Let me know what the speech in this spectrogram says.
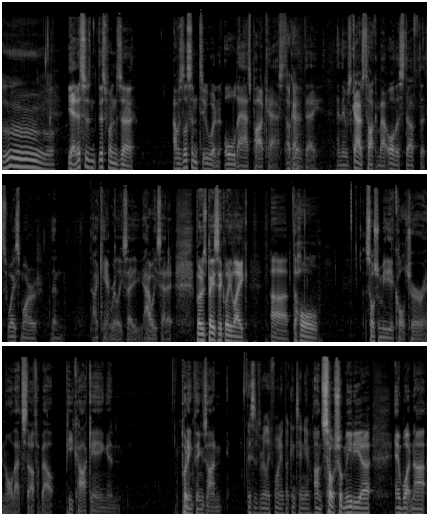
Ooh. Yeah, this is this one's. Uh, I was listening to an old ass podcast Okay. the other day, and there was guys talking about all this stuff that's way smarter than I can't really say how he said it, but it was basically like uh, the whole social media culture and all that stuff about peacocking and putting things on This is really funny, but continue. on social media and whatnot.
